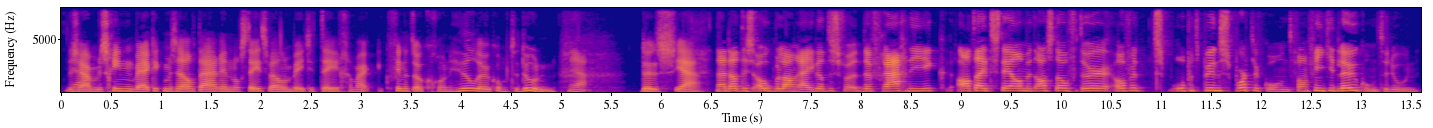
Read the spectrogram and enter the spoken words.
Dus ja. ja. misschien werk ik mezelf daarin nog steeds wel een beetje tegen. Maar ik vind het ook gewoon heel leuk om te doen. Ja. Dus ja. Nou, dat is ook belangrijk. Dat is de vraag die ik altijd stel met als het over het, over het op het punt sporten komt. Van vind je het leuk om te doen?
